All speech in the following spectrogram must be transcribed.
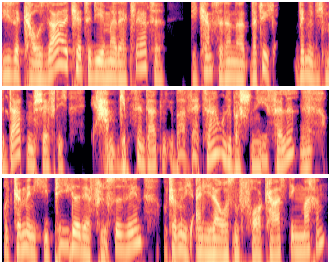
diese Kausalkette, die immer erklärte, die kannst du dann natürlich, wenn du dich mit Daten beschäftigst, gibt es denn Daten über Wetter und über Schneefälle? Ja. Und können wir nicht die Pegel der Flüsse sehen? Und können wir nicht eigentlich daraus ein Forecasting machen?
